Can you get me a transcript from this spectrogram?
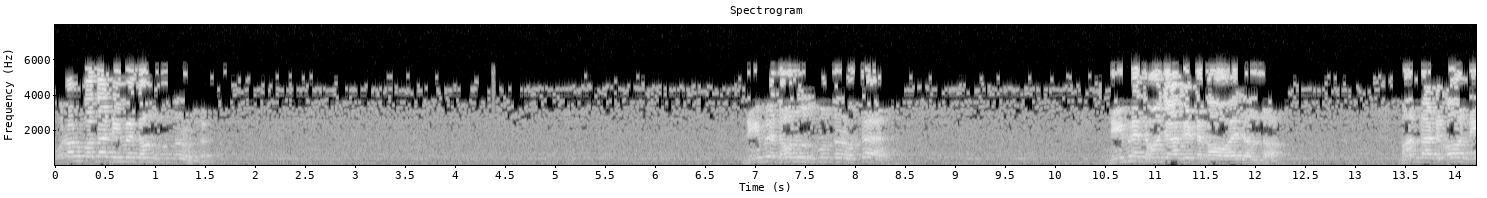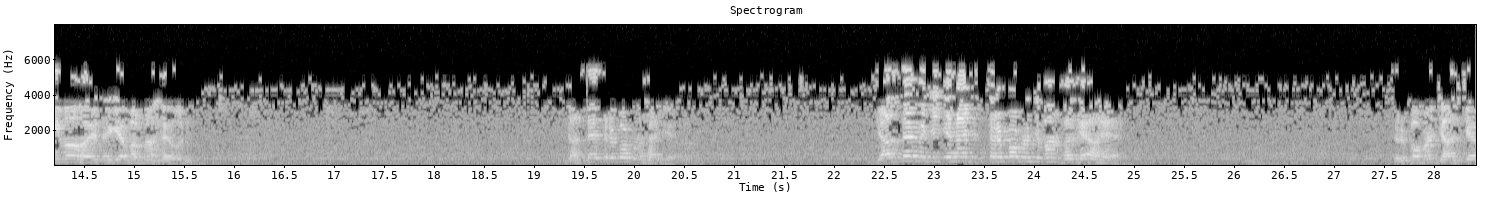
ਉਹਨਾਂ ਨੂੰ ਪਤਾ ਨਹੀਂ ਮੈਂ ਕੌਣ ਸਮੁੰਦਰ ਹੁੰਦਾ। ਨੀਵੇਂ ਤੋਂ ਸਮੁੰਦਰ ਹੁੰਦਾ। ਨੀਵੇਂ ਤੋਂ ਜਾ ਕੇ ਟਿਕਾਓ ਹੈ ਜਲਦਾ ਮਨ ਦਾ ਟਿਕਾਓ ਨੀਵਾ ਹੋਏ ਤੇ ਇਹ ਵਰਨਾ ਹੈ ਉਹ ਨਹੀਂ। ਜਲ ਤੇ ਤ੍ਰਿਪਵਨ ਸਾਜੇ ਜਲ ਦੇ ਵਿੱਚ ਜਿੰਨਾ ਤ੍ਰਿਪਵਨ ਜਮਨ ਫਸਿਆ ਹੋਇਆ ਹੈ ਜਲ ਕੇ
